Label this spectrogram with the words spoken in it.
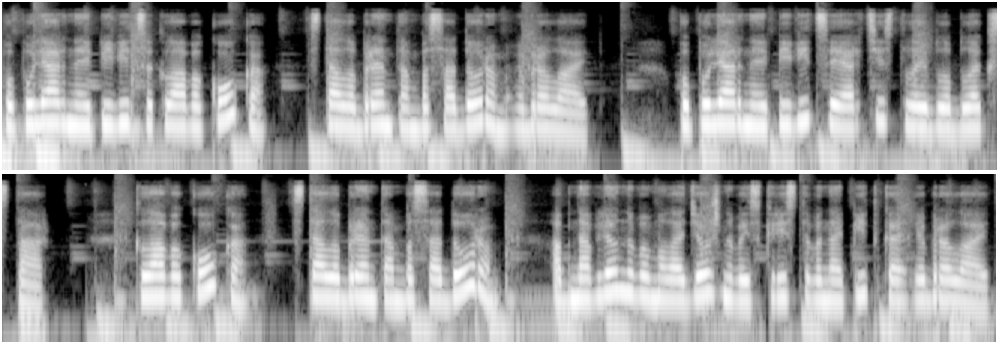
Популярная певица Клава Кока стала бренд-амбассадором Ebrolight. Популярная певица и артист лейбла Black Star. Клава Кока стала бренд-амбассадором обновленного молодежного искристого напитка Ebrolight.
